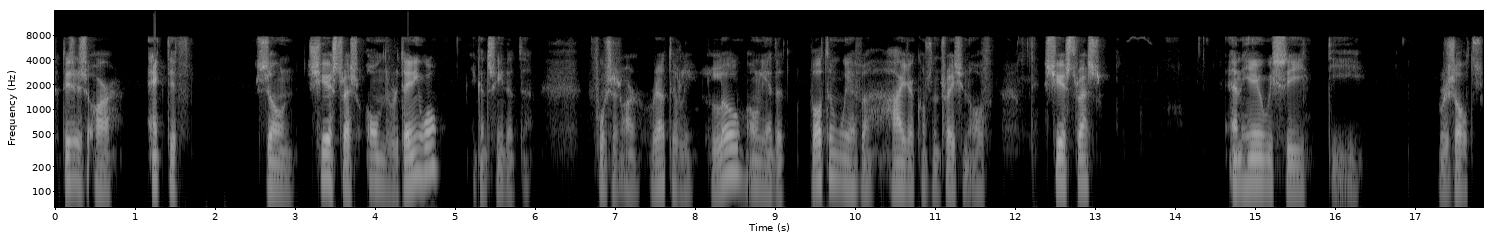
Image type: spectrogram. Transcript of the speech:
So this is our active zone shear stress on the retaining wall. You can see that the forces are relatively low. Only at the bottom we have a higher concentration of shear stress. And here we see the results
